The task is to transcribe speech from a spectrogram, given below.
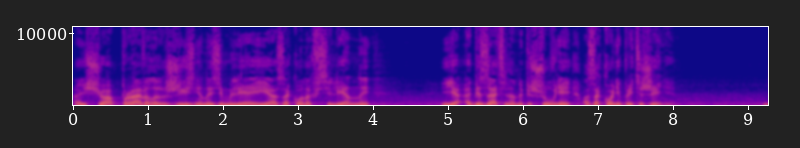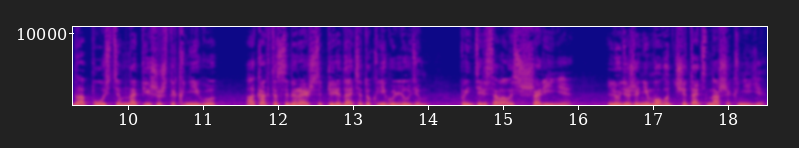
а еще о правилах жизни на Земле и о законах Вселенной, и я обязательно напишу в ней о законе притяжения. «Допустим, напишешь ты книгу. А как ты собираешься передать эту книгу людям?» – поинтересовалась Шариния. Люди же не могут читать наши книги.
